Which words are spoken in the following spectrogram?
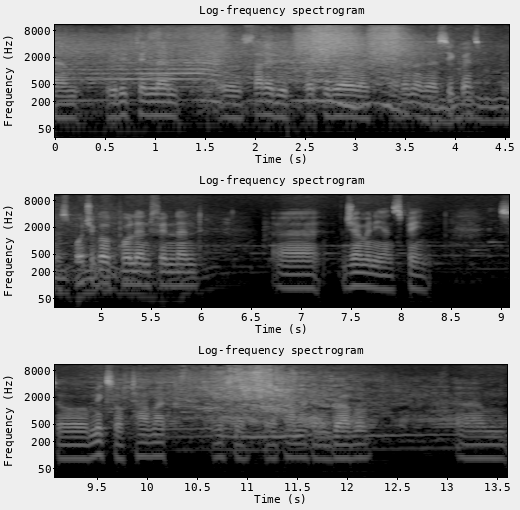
um, we did Finland, we started with Portugal, like, I don't know the sequence, it was Portugal, Poland, Finland, uh, Germany and Spain. So mix of tarmac, mix of uh, tarmac and gravel. Um,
